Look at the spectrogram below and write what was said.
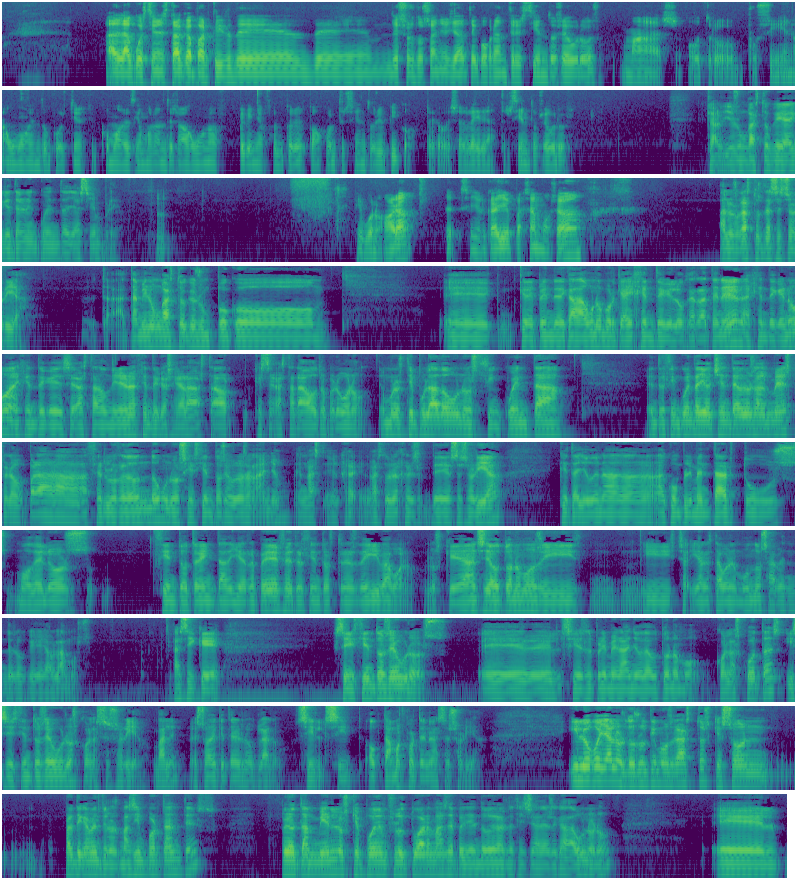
La cuestión está que a partir de, esos dos años ya te cobran 300 euros más otro, pues si en algún momento pues tienes que, como decíamos antes, algunos pequeños factores, pues a lo mejor 300 y pico, pero esa es la idea, 300 euros. Claro, y es un gasto que hay que tener en cuenta ya siempre. Y bueno, ahora, eh, señor Calle, pasamos a... A los gastos de asesoría. También un gasto que es un poco... Eh, que depende de cada uno porque hay gente que lo querrá tener, hay gente que no, hay gente que se gastará un dinero, hay gente que se gastará, que se gastará otro. Pero bueno, hemos estipulado unos 50, entre 50 y 80 euros al mes, pero para hacerlo redondo, unos 600 euros al año en, gastos de asesoría que te ayuden a, a complementar tus modelos 130 de IRPF, 303 de IVA. Bueno, los que han sido autónomos y, han estado en el mundo saben de lo que hablamos. Así que 600 euros eh, si es el primer año de autónomo con las cuotas y 600 euros con la asesoría, ¿vale? Eso hay que tenerlo claro, si, si optamos por tener asesoría. Y luego ya los dos últimos gastos que son prácticamente los más importantes, pero también los que pueden fluctuar más dependiendo de las necesidades de cada uno, ¿no? El,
